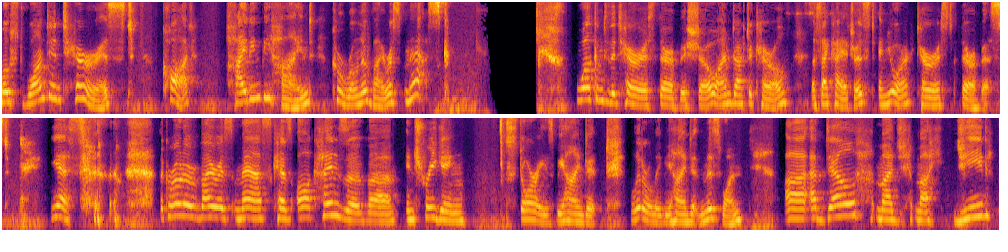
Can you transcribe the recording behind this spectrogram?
Most wanted terrorist caught hiding behind coronavirus mask. Welcome to the Terrorist Therapist Show. I'm Dr. Carol, a psychiatrist, and your terrorist therapist. Yes, the coronavirus mask has all kinds of uh, intriguing stories behind it, literally behind it in this one. Uh, Abdel Maj- Majid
